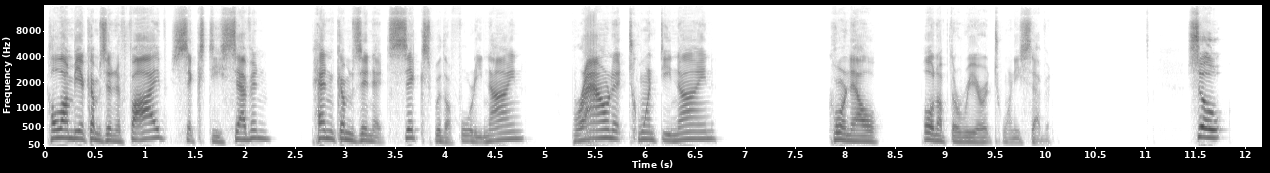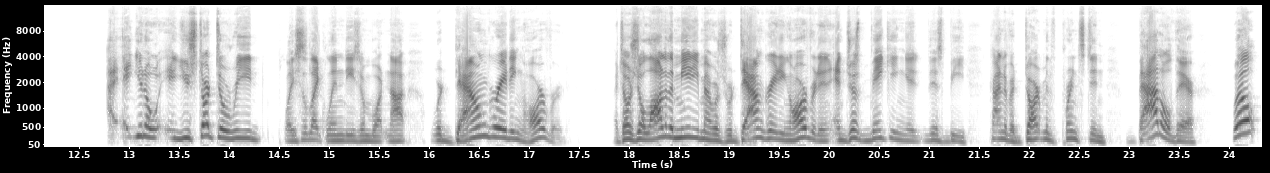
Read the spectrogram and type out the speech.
Columbia comes in at five, 67. Penn comes in at six with a 49. Brown at 29. Cornell pulling up the rear at 27. So, you know, you start to read places like Lindy's and whatnot, we're downgrading Harvard. I told you a lot of the media members were downgrading Harvard and, and just making it this be kind of a Dartmouth Princeton battle there. Well,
